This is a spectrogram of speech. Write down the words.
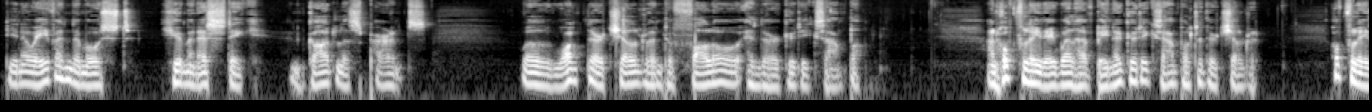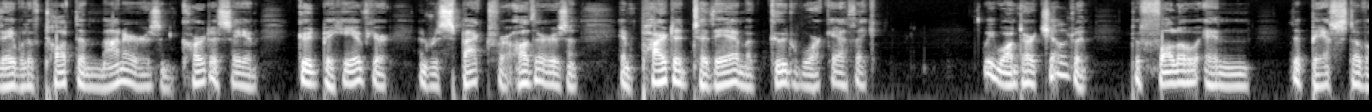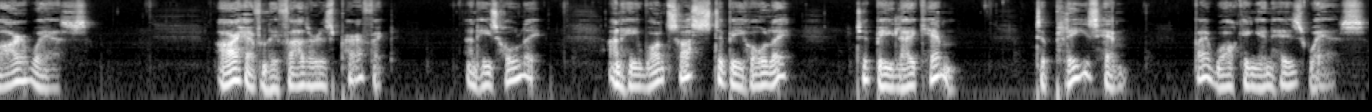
Do you know, even the most humanistic and godless parents will want their children to follow in their good example. And hopefully they will have been a good example to their children. Hopefully they will have taught them manners and courtesy and good behaviour and respect for others and imparted to them a good work ethic. We want our children to follow in the best of our ways. Our Heavenly Father is perfect and He's holy and He wants us to be holy, to be like Him, to please Him by walking in His ways.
